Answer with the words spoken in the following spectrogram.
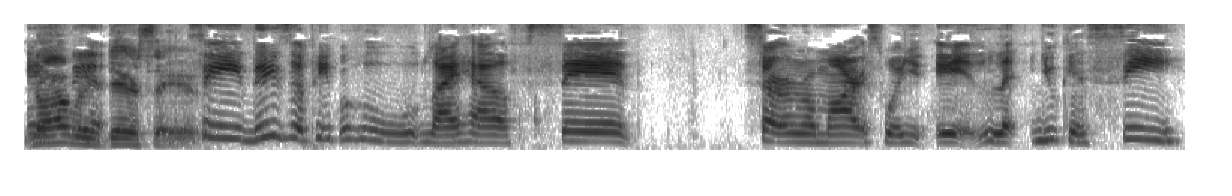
no, I wouldn't dare say it. See, these are people who like have said certain remarks where you it you can see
